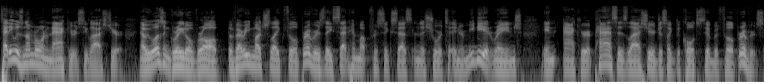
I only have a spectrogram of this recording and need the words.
Teddy was number one in accuracy last year. Now he wasn't great overall, but very much like Philip Rivers, they set him up for success in the short to intermediate range in accurate passes last year, just like the Colts did with Philip Rivers.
